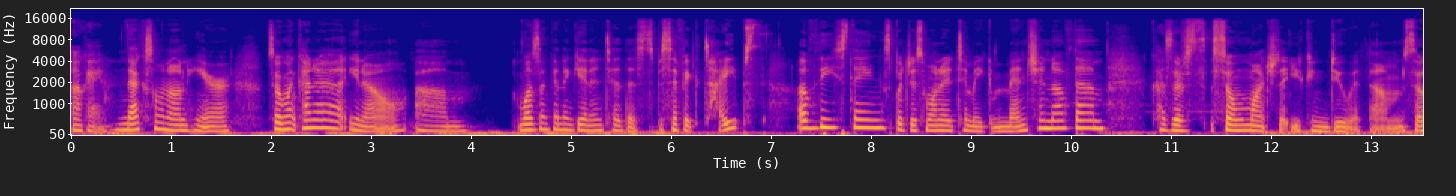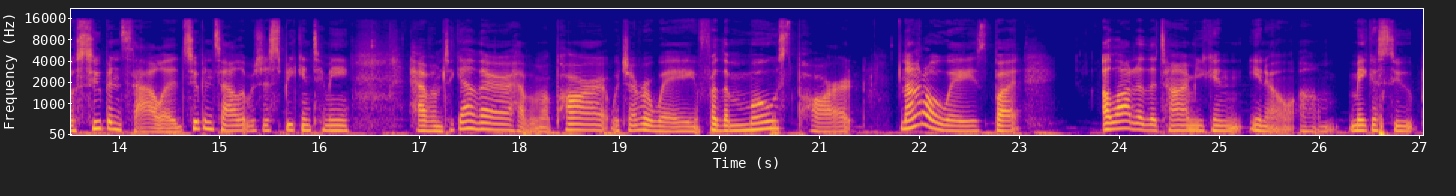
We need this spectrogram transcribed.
Okay, next one on here. So I went kind of, you know, um, wasn't going to get into the specific types of these things, but just wanted to make mention of them because there's so much that you can do with them. So, soup and salad. Soup and salad was just speaking to me. Have them together, have them apart, whichever way. For the most part, not always, but a lot of the time you can, you know, um, make a soup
